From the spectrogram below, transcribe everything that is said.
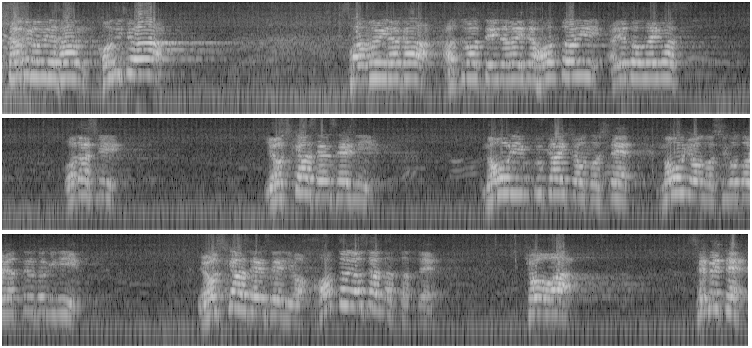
スタッフの皆さんこんにちは。寒い中集まっていただいて本当にありがとうございます私吉川先生に農林部会長として農業の仕事をやってる時に吉川先生には本当にお世話になったんで今日はせめて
